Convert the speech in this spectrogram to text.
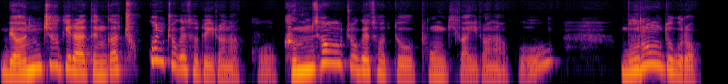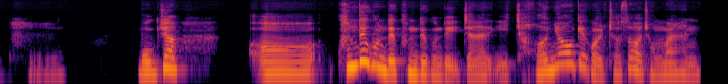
면죽이라든가 촉군 쪽에서도 일어났고 금성 쪽에서도 봉기가 일어나고 무릉도 그렇고 뭐 그냥 어 군데군데, 군데군데 있잖아요. 이 전역에 걸쳐서 정말 한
